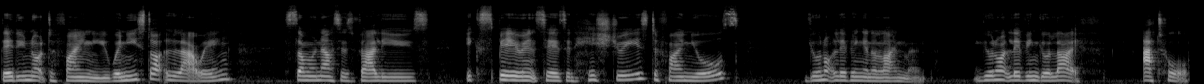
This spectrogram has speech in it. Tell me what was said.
They do not define you. When you start allowing someone else's values, experiences, and histories define yours, you're not living in alignment. You're not living your life at all.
